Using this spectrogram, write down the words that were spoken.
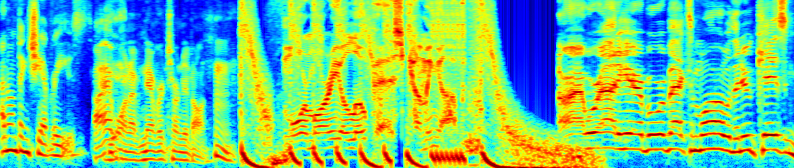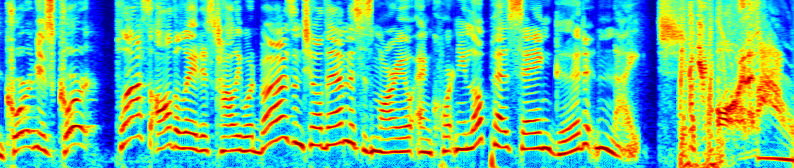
I don't think she ever uses it. I have one. I've never turned it on. Hmm. More Mario Lopez coming up. All right, we're out of here, but we're back tomorrow with a new case in Courtney's court. Plus, all the latest Hollywood buzz. Until then, this is Mario and Courtney Lopez saying good night. On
